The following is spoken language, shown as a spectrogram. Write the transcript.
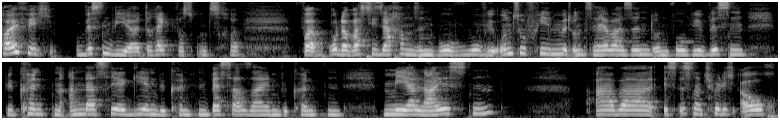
häufig wissen wir direkt, was unsere oder was die Sachen sind, wo, wo wir unzufrieden mit uns selber sind und wo wir wissen, wir könnten anders reagieren, wir könnten besser sein, wir könnten mehr leisten. Aber es ist natürlich auch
